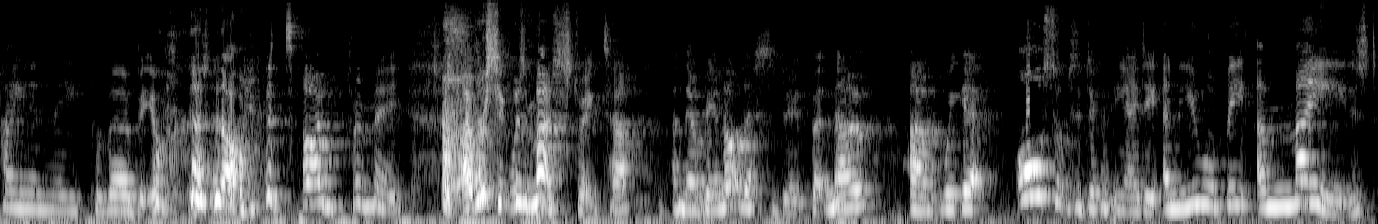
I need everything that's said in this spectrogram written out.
pain in the proverbial a lot of the time for me. I wish it was much stricter and there'll be a lot less to do. But no, um, we get all sorts of different EAD, and you will be amazed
